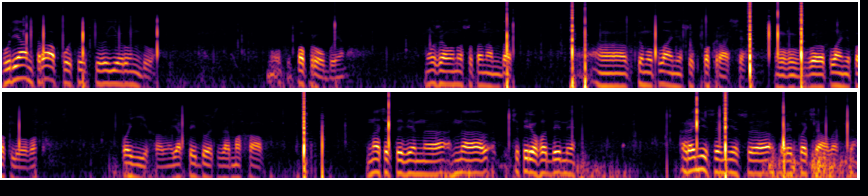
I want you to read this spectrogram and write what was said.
бурян, травку, цю всю ерунду. Ну, попробуємо. Може воно щось нам дасть в цьому плані щось покраще. В, плані покльовок. Поїхали, як той дощ замахав. Наче це він е, на 4 години раніше, ніж е, передбачалося.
